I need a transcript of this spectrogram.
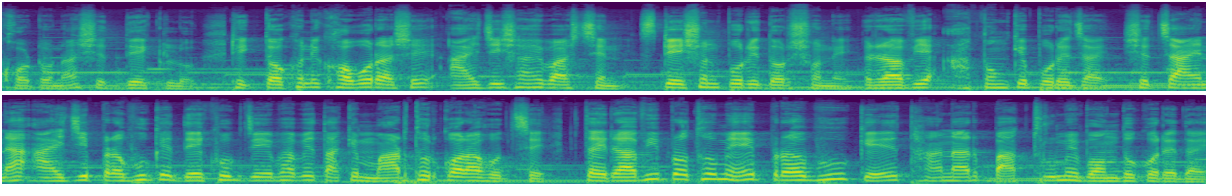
ঘটনা সে দেখল। ঠিক তখনই খবর আসে আইজি সাহেব আসছেন স্টেশন পরিদর্শনে। রাভি আতঙ্কে পড়ে যায়। সে চায় না আইজি প্রভুকে দেখুক যেভাবে তাকে মারধর করা হচ্ছে। তাই রাভি প্রথমে প্রভুকে থানার বাথরুমে বন্ধ করে দেয়।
